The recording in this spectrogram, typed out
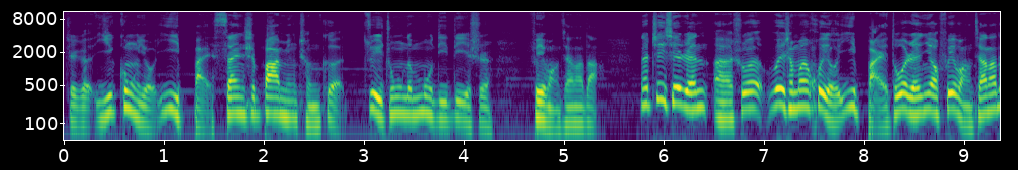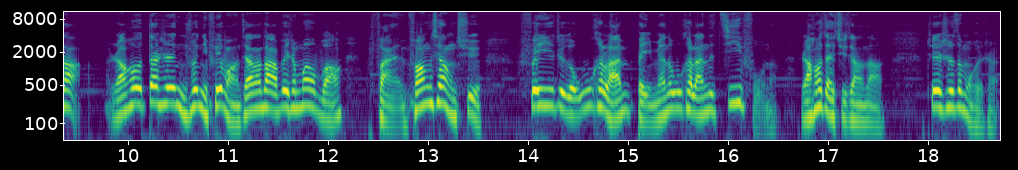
这个一共有一百三十八名乘客，最终的目的地是飞往加拿大。那这些人啊，说为什么会有一百多人要飞往加拿大？然后，但是你说你飞往加拿大，为什么往反方向去飞这个乌克兰北面的乌克兰的基辅呢？然后再去加拿大？这是这么回事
